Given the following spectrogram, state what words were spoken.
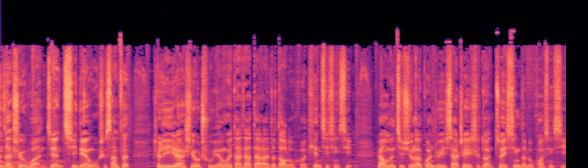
现在是晚间七点五十三分，这里依然是由楚源为大家带来的道路和天气信息。让我们继续来关注一下这一时段最新的路况信息。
